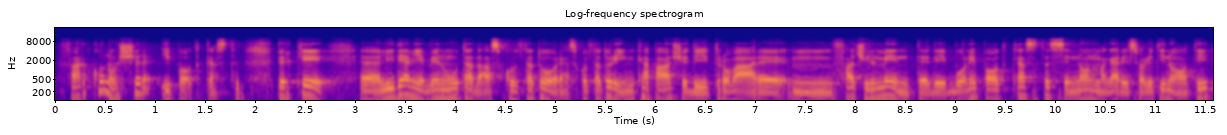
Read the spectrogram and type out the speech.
Far conoscere i podcast, perché eh, l'idea mi è venuta da ascoltatore, ascoltatore incapace di trovare mh, facilmente dei buoni podcast, se non magari i soliti noti,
